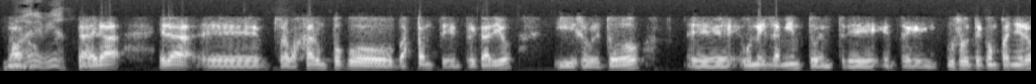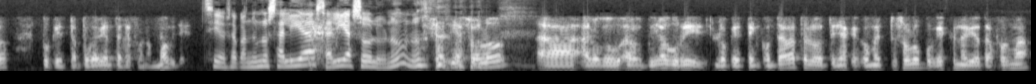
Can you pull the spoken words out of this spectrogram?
No, Madre Mía. O sea, era, era eh, trabajar un poco bastante en precario y sobre todo eh, un aislamiento entre, entre incluso entre compañeros, porque tampoco habían teléfonos móviles. Sí, o sea, cuando uno salía, salía solo, ¿no? ¿No? Salía solo a, lo que, a, lo que, pudiera ocurrir. Lo que te encontrabas te lo tenías que comer tú solo porque es que no había otra forma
